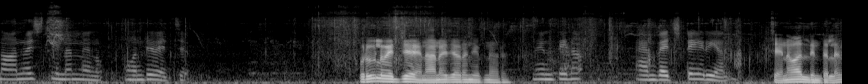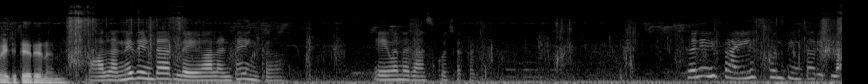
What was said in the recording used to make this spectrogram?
నాన్ వెజ్ తినను నేను ఓన్లీ వెజ్. పురుగులు వెజ్ నాన్ వెజ్ ఎవరని చెప్పినారు? నేను తిన ఐఎమ్ వెజిటేరియన్. చైనా వాళ్ళు తింటారా వెజిటేరియన్ అని. వాళ్ళన్నీ తింటారులే వాళ్ళంటే ఇంకా. ఏమైనా రాసుకోవచ్చు అక్కడ. కానీ ఫ్రై చేసుకొని తింటారు ఇట్లా.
